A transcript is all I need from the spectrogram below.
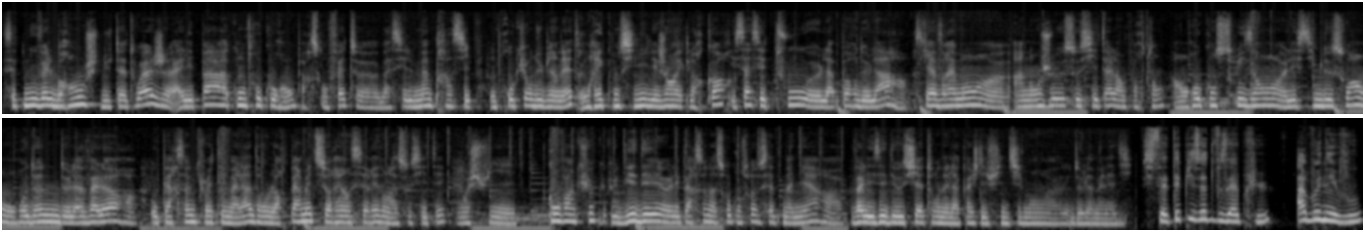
Cette nouvelle branche du tatouage, elle n'est pas à contre-courant parce qu'en fait, euh, bah, c'est le même principe. On procure du bien-être, on réconcilie les gens avec leur corps et ça, c'est tout l'apport de l'art. Parce qu'il y a vraiment un enjeu sociétal important. En reconstruisant euh, l'estime de soi, on redonne de la valeur aux personnes qui ont été malades, on leur permet de se réinsérer dans la société. Moi, je suis convaincue que d'aider euh, les personnes à se reconstruire de cette manière euh, va les aider aussi à tourner la page définitivement de la maladie. Si cet épisode vous a plu, abonnez-vous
